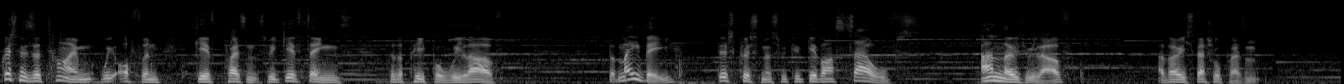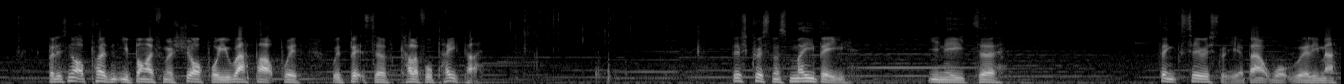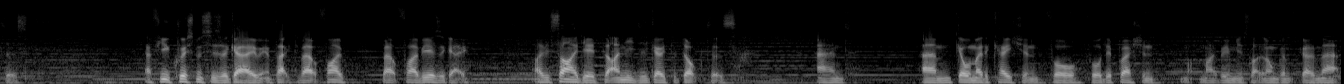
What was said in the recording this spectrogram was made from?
Christmas is a time we often give presents, we give things to the people we love. But maybe this Christmas we could give ourselves and those we love a very special present. But it's not a present you buy from a shop or you wrap up with, with bits of colourful paper. This Christmas, maybe you need to think seriously about what really matters. A few Christmases ago, in fact about five, about five years ago, I decided that I needed to go to the doctors and um, go on medication for, for depression. Might have been slightly longer than that,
